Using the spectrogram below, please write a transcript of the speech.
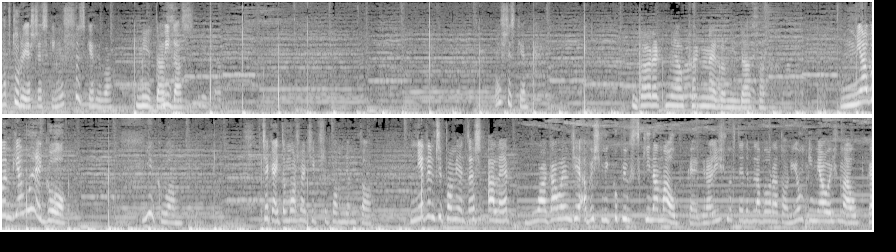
No który jeszcze skin? Już wszystkie chyba. Midas. Midas. No i wszystkie. Gorek miał czarnego Midasa. Miałem białego! Nie kłam. Czekaj, to można ci przypomnę to. Nie wiem, czy pamiętasz, ale błagałem cię, abyś mi kupił skina małpkę. Graliśmy wtedy w laboratorium i miałeś małpkę.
